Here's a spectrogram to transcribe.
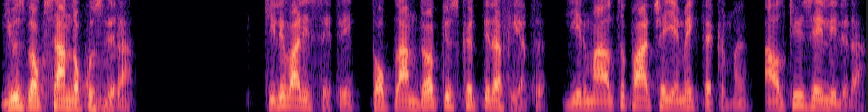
199 lira. Kili valiz seti, toplam 440 lira fiyatı. 26 parça yemek takımı, 650 lira.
